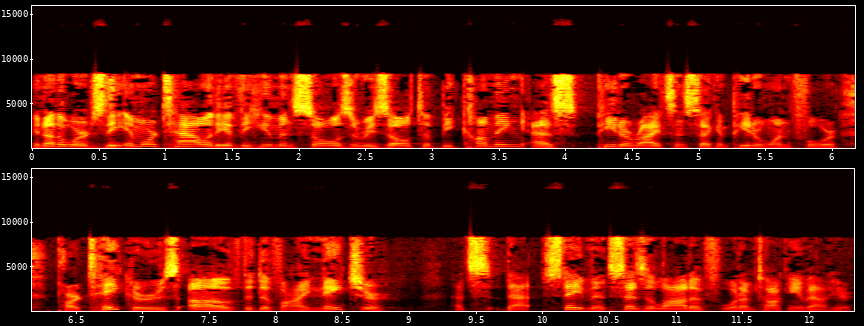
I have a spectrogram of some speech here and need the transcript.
In other words, the immortality of the human soul is a result of becoming, as Peter writes in 2 Peter 1 4, partakers of the divine nature. That's, that statement says a lot of what I'm talking about here.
